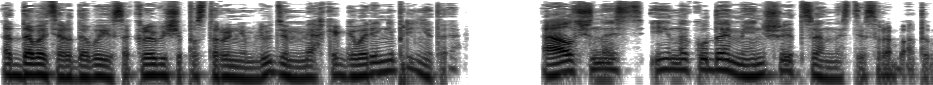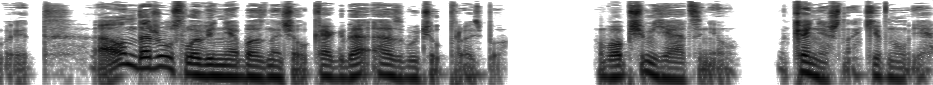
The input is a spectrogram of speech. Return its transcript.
Отдавать родовые сокровища посторонним людям, мягко говоря, не принято. Алчность и на куда меньшие ценности срабатывает. А он даже условий не обозначил, когда озвучил просьбу. В общем, я оценил. «Конечно», — кивнул я.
